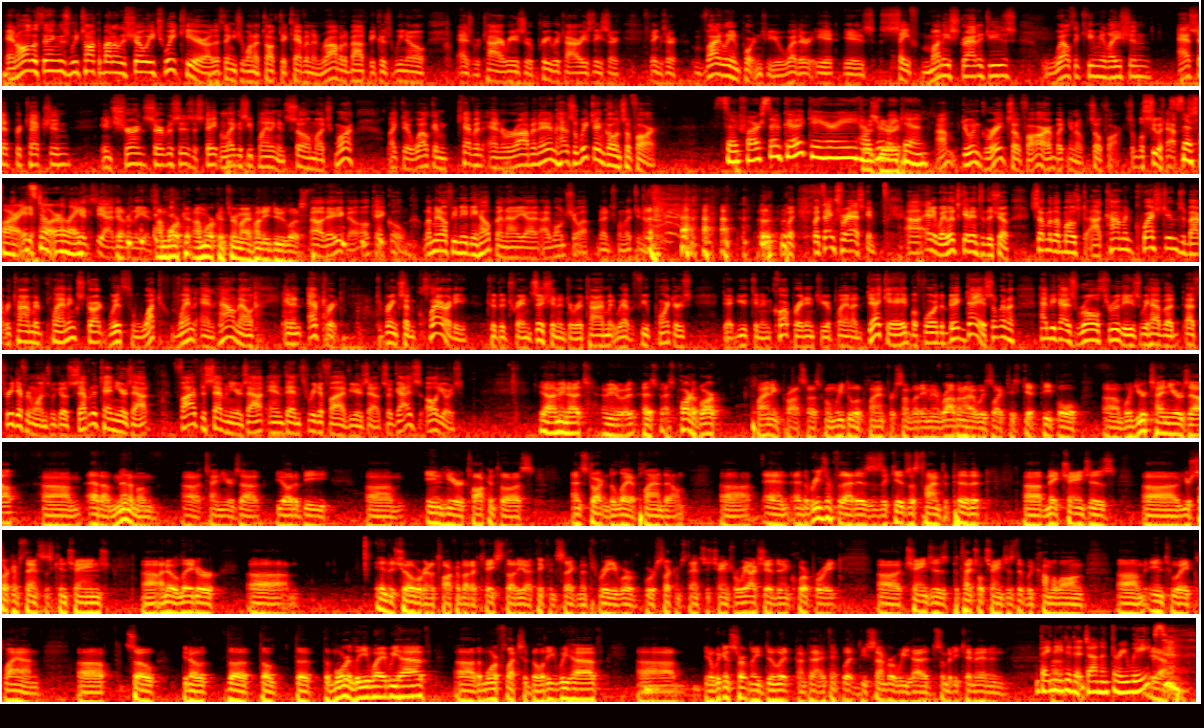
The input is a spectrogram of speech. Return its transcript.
And all the things we talk about on the show each week here are the things you want to talk to Kevin and Robin about because we know as retirees or pre retirees, these are things are vitally important to you, whether it is safe money strategies, wealth accumulation, asset protection, insurance services, estate and legacy planning, and so much more. I'd like to welcome Kevin and Robin in. How's the weekend going so far? So far, so good, Gary. How's Good, your Gary. weekend? I'm doing great so far, but you know, so far. So we'll see what happens. So far, it's Yeah. still early. It's, yeah, it really is. I'm working. I'm working through my honeydew list. Oh, there you go. Okay, cool. Let me know if you need any help, and I uh, I won't show up. I just want to let you know. but but thanks for asking. Uh, anyway, let's get into the show. Some of the most uh, common questions about retirement planning start with what, when, and how. Now, in an effort to bring some clarity to the transition into retirement, we have a few pointers that you can incorporate into your plan a decade before the big day. So we're going to have you guys roll through these. We have a, uh three different ones. We go seven to ten years out, five to seven years out, and then three to five years out. So guys, all yours. Yeah, I mean, that's, I mean, as, as part of our planning process, when we do a plan for somebody, I mean, Rob and I always like to get people um, when you're 10 years out, um, at a minimum, uh, 10 years out, you ought to be um, in here talking to us and starting to lay a plan down. Uh, and and the reason for that is, is it gives us time to pivot, uh, make changes. Uh, your circumstances can change. Uh, I know later. Um, in the show, we're going to talk about a case study, I think, in segment three, where, where circumstances change, where we actually had to incorporate uh, changes, potential changes that would come along um, into a plan. Uh, so, you know, the, the, the, the more leeway we have, uh, the more flexibility we have. Um, you know, we can certainly do it. I think, what, December we had somebody come in and They needed it done in three weeks. yeah,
